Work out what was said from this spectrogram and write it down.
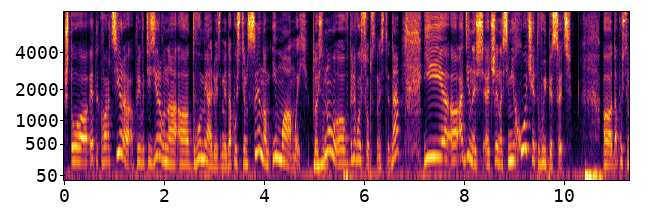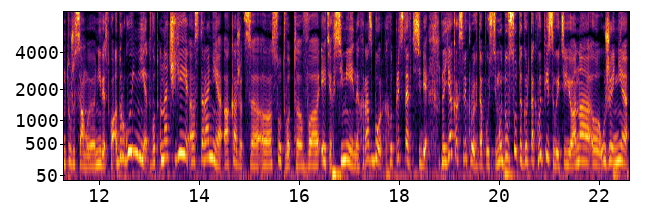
что эта квартира приватизирована двумя людьми, допустим, сыном и мамой, то есть, ну, в долевой собственности, да, и один из членов семьи хочет выписать Э, допустим, ту же самую невестку, а другой нет. Вот на чьей э, стороне окажется э, суд вот в этих семейных разборках? Вот представьте себе, я как свекровь, допустим, иду в суд и говорю, так, выписывайте ее, она уже не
